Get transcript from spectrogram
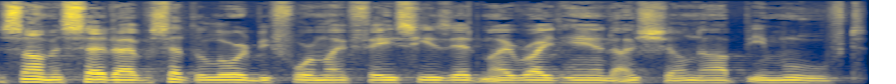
The psalmist said, I have set the Lord before my face. He is at my right hand. I shall not be moved.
